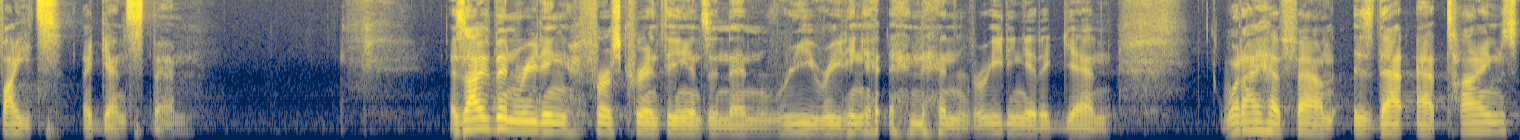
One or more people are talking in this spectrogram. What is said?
fights against them. As I've been reading 1 Corinthians and then rereading it and then reading it again, what I have found is that at times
